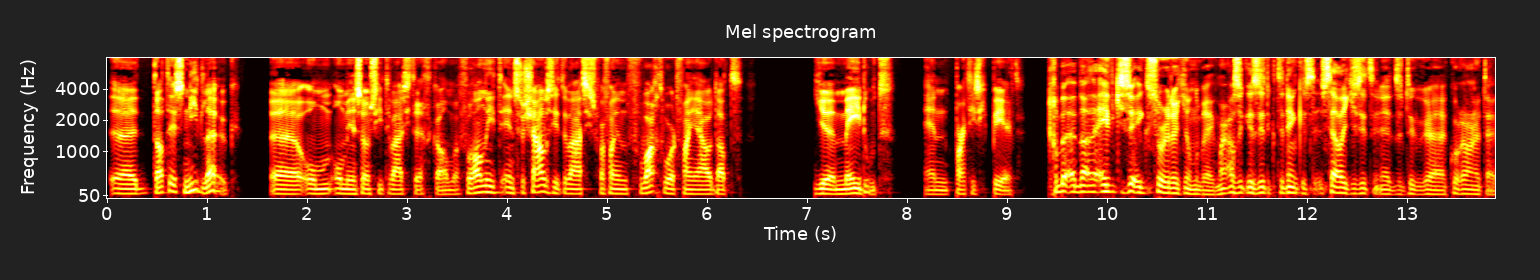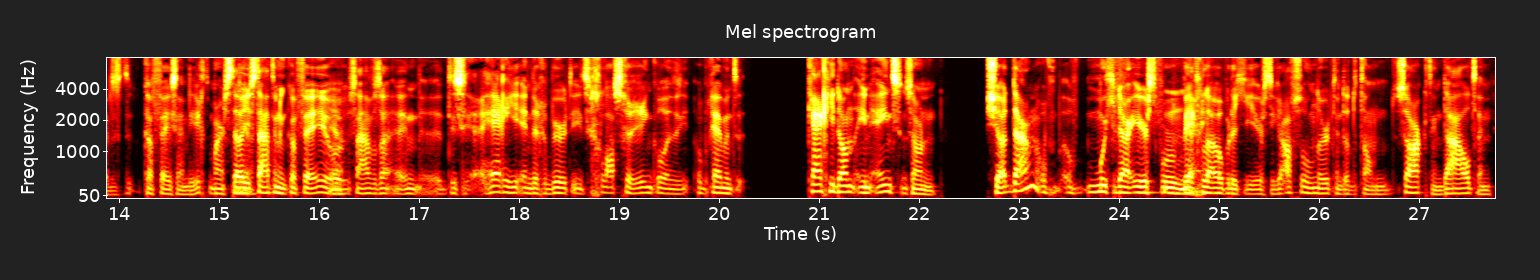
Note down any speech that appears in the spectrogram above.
eh, dat is niet leuk eh, om, om in zo'n situatie terecht te komen. Vooral niet in sociale situaties waarvan verwacht wordt van jou dat je meedoet en participeert. Wel, Eventjes, ik- sorry dat je onderbreekt, maar als ik zit ik te denken, stel dat je zit in het is natuurlijk eh, coronatijd, dus de cafés zijn dicht, maar stel je Ja. staat in een café, Ja. of 's s'avonds en eh, het is herrie en er gebeurt iets, glasgerinkel, en op een gegeven moment krijg je dan ineens zo'n shutdown? Of, of moet je daar eerst voor Nee. weglopen, dat je eerst je afzondert en dat het dan zakt en daalt? En...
